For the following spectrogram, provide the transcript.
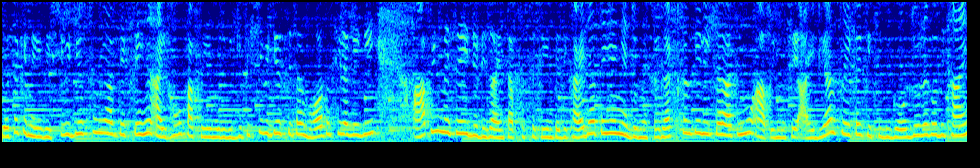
जैसा कि मेरी पिछली वीडियोज़ में भी आप देखते हैं आई होप आपको ये मेरी वीडियो पिछली वीडियोस की तरह बहुत अच्छी लगेगी। आप इनमें से जो डिज़ाइंस आपको स्क्रीन पे दिखाए जाते हैं या जो मैं सेलेक्ट करके लेकर आती हूँ, आप इनमें से आइडियाज़ लेकर किसी भी गोल्ड ज्वेलर को दिखाएँ।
